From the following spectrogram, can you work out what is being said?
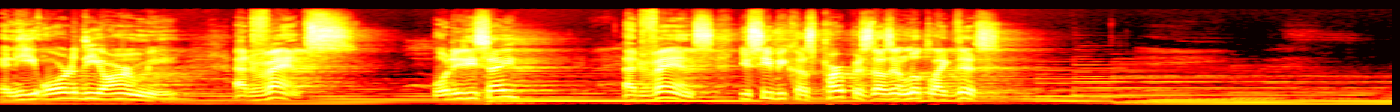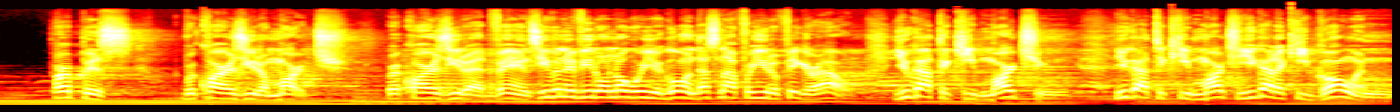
And he ordered the army, advance. What did he say? Advance. You see, because purpose doesn't look like this. Purpose requires you to march, requires you to advance. Even if you don't know where you're going, that's not for you to figure out. You got to keep marching. You got to keep marching. You got to keep going.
